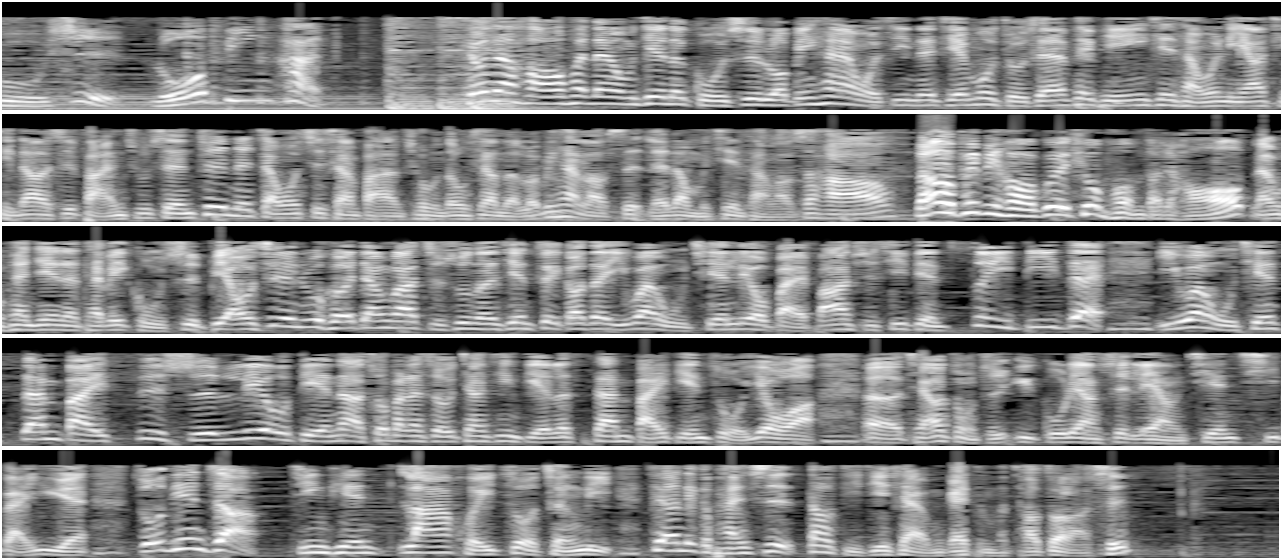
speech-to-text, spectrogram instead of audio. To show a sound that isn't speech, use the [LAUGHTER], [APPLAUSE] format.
股市罗宾汉。各位好，欢迎来到我们今天的股市罗宾汉，我是你的节目主持人费平。现场为您邀请到的是法案出身、最能掌握市场法案传闻动向的罗宾汉老师，来到我们现场。老师好，然后费平好，各位听众朋友们大家好。来，我们看今天的台北股市表现如何？加权指数呢，今天最高在一万五千六百八十七点，最低在一万五千三百四十六点呢、啊。收盘的时候将近跌了三百点左右啊。呃，成交总值预估量是两千七百亿元。昨天涨，今天拉回做整理，这样的一个盘势，到底接下来我们该怎么操作？老师？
